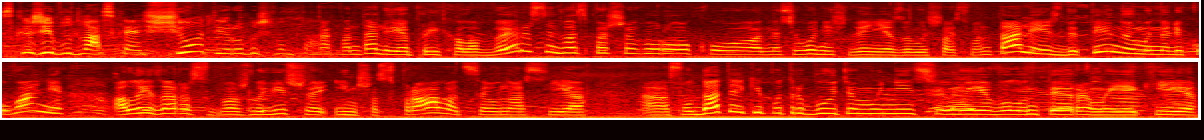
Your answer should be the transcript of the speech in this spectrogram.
Скажи, будь ласка, що ти робиш в Анталії? Так, в Анталію я приїхала в вересні 21-го року. На сьогоднішній день я залишилась в Анталії з дитиною. Ми на лікуванні, але зараз важливіше інша справа. Це у нас є солдати, які потребують амуніцію. Ми є волонтерами, які е,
